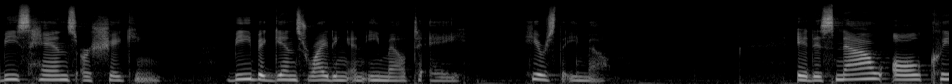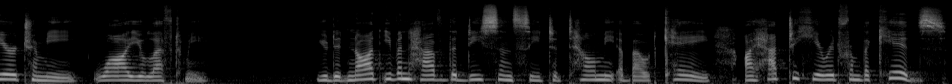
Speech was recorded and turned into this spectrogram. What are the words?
B's hands are shaking. B begins writing an email to A. Here's the email. It is now all clear to me why you left me. You did not even have the decency to tell me about Kay. I had to hear it from the kids.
